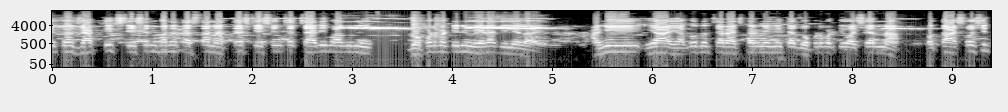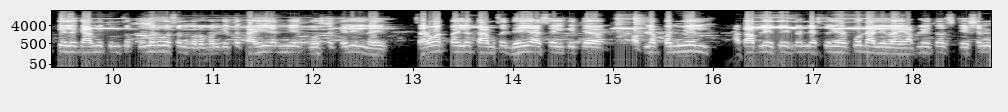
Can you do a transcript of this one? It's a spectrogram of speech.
एक जागतिक स्टेशन बनत असताना त्या स्टेशनच्या चारी बाजूनी झोपडपट्टीने वेढा दिलेला आहे. आणि या अगोदरच्या राजकारण्यांनी त्या झोपडपट्टीवासियांना फक्त आश्वासित केलं की आम्ही तुमचं पुनर्वसन करू पण तिथं काही यांनी एक गोष्ट केलेली नाही. सर्वात पहिलं तर आमचं ध्येय असेल की त्या आपल्या पनवेल आता आपल्या इथं इंटरनॅशनल एअरपोर्ट आलेला आहे. आपल्या इथं स्टेशन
